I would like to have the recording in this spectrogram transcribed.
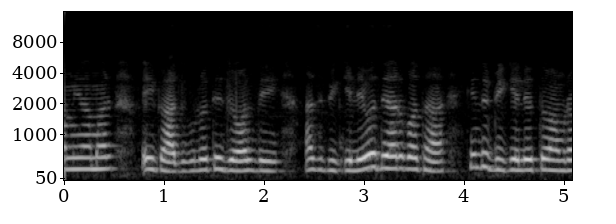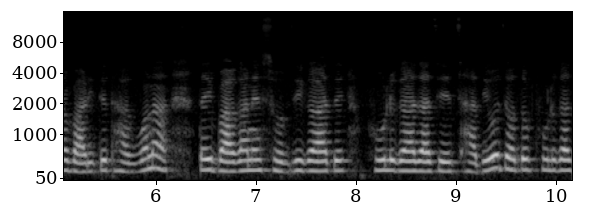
আমি আমার এই গাছগুলোতে জল দিই। আজ বিকেলেও দেওয়ার কথা, কিন্তু বিকেলে তো আমরা বাড়িতে থাকব না। তাই বাগানে সবজি গাছ, ফুল গাছ আছে, ছাদেও যত ফুল গাছ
